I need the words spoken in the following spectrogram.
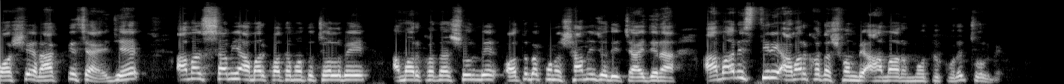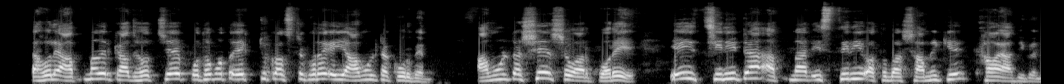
বসে রাখতে চায় যে, আমার স্বামী আমার কথা মতো চলবে আমার কথা শুনবে অথবা কোনো স্বামী যদি চায় যে না, আমার স্ত্রী আমার কথা শুনবে, আমার মতো করে চলবে। তাহলে আপনাদের কাজ হচ্ছে প্রথমত একটু কষ্ট করে এই আমলটা করবেন। আমলটা শেষ হওয়ার পরে এই চিনিটা আপনার স্ত্রী অথবা স্বামীকে খাওয়া দিবেন।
